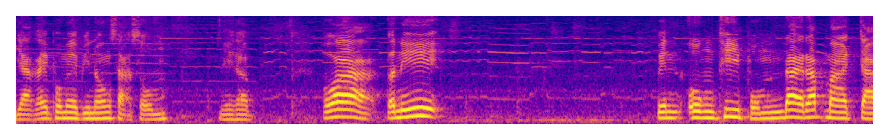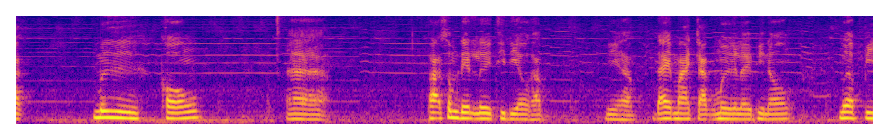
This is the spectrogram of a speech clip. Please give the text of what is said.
อยากให้พ่อแม่พี่น้องสะสมนี่ครับ เพราะว่าตอนนี้ เป็นองค์ที่ผมได้รับมาจากมือของอพระสมเด็จเลยทีเดียวครับ นี่ครับได้มาจากมือเลยพี่น้อง เมื่อปี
